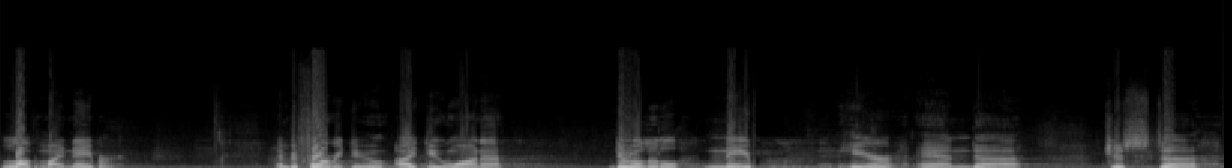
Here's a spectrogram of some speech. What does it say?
love my neighbor? And before we do, I do want to do a little neighborly thing here and uh, just uh,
